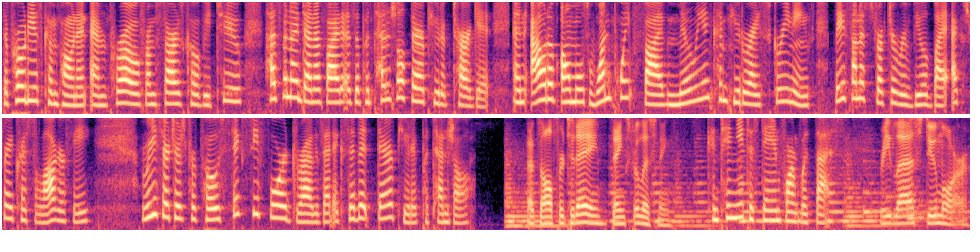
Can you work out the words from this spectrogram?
The protease component Mpro from SARS CoV 2 has been identified as a potential therapeutic target, and out of almost 1.5 million computerized screenings based on a structure revealed by X ray crystallography, researchers propose 64 drugs that exhibit therapeutic potential. That's all for today. Thanks for listening. Continue to stay informed with us. Read less, do more.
